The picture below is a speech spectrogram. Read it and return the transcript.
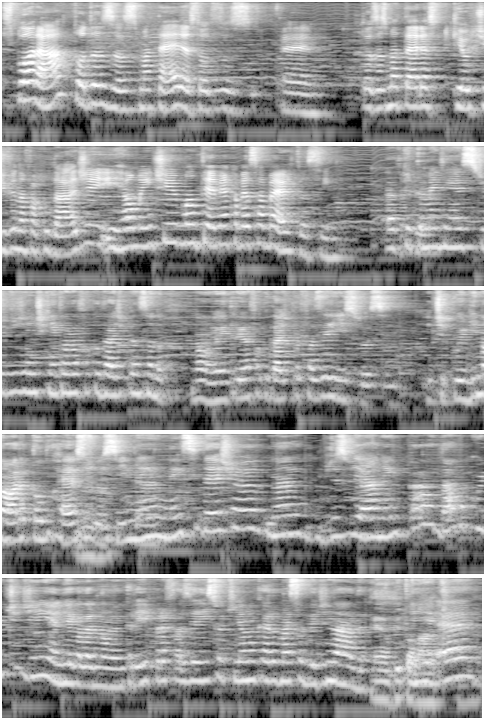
explorar todas as matérias, todas as, é, todas as matérias que eu tive na faculdade e realmente manter a minha cabeça aberta, assim. É porque também tem esse tipo de gente que entra na faculdade pensando, não, eu entrei na faculdade pra fazer isso, assim. E, tipo, ignora todo o resto, assim, nem, nem se deixa, né, desviar, nem pra dar uma curtidinha ali. A galera, não, eu entrei pra fazer isso aqui, eu não quero mais saber de nada. É, o bitolado. É-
